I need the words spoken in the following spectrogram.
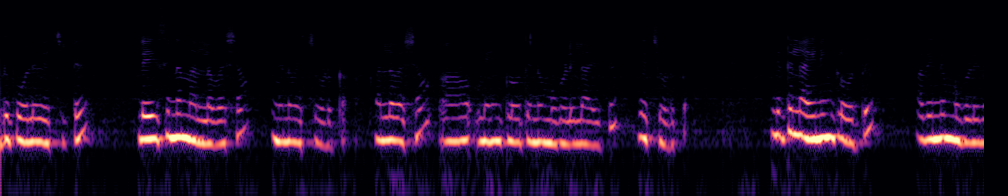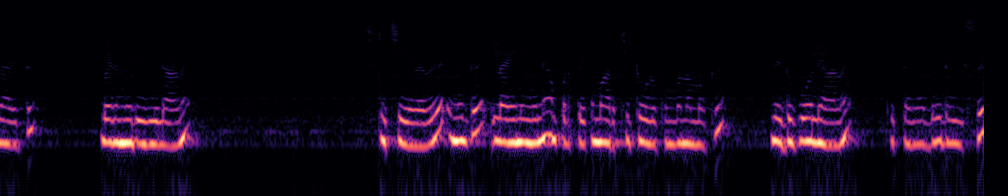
ഇതുപോലെ വെച്ചിട്ട് ലേസിന്റെ നല്ല വശം ഇങ്ങനെ വെച്ച് കൊടുക്കുക. നല്ല വശം മെയിൻ ക്ലോത്തിന്റെ മുകളിലായിട്ട് വെച്ച് കൊടുക്കുക. എന്നിട്ട് ലൈനിങ് ക്ലോത്ത് അതിന്റെ മുകളിലായിട്ട് വരുന്ന രീതിയിലാണ് സ്റ്റിച്ച് ചെയ്യുന്നത്. എന്നിട്ട് ലൈനിങ്ങിനെ അപ്പുറത്തേക്ക് മറിച്ചിട്ട് കൊടുക്കുമ്പോൾ നമുക്ക് ഇത് ഇതുപോലെയാണ് കിട്ടുന്നത് ലേസ്.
